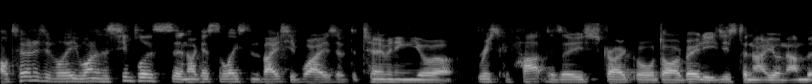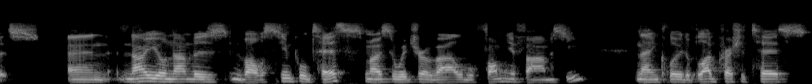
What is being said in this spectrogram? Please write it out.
Alternatively, one of the simplest and I guess the least invasive ways of determining your risk of heart disease, stroke, or diabetes is to know your numbers. And know your numbers involves simple tests, most of which are available from your pharmacy. And they include a blood pressure test,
